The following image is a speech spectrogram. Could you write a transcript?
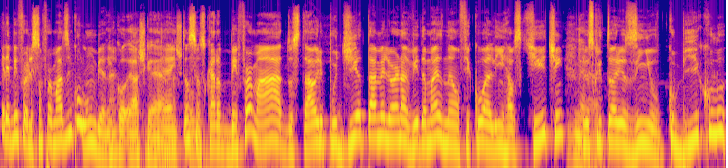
Ele é bem. Eles são formados em Colômbia, né? Em Co- eu acho que é, É, acho então, que- assim, os caras bem formados tal, ele podia estar melhor na vida, mas não. Ficou ali em House Kitchen, É. no escritóriozinho cubículo,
